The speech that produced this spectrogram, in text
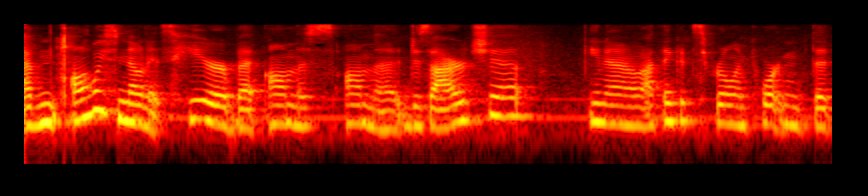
I've always known it's here, but on this on the desired chip, you know, I think it's real important that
